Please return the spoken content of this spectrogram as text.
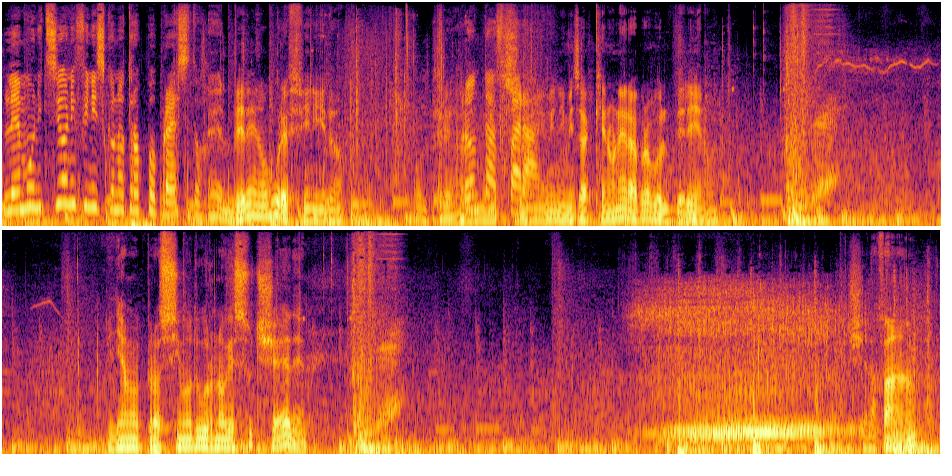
Le munizioni finiscono troppo presto. E il veleno pure è finito. Oltre Pronta a sparare. Quindi mi sa che non era proprio il veleno. Vediamo il prossimo turno che succede. Ce la fa? Eh,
